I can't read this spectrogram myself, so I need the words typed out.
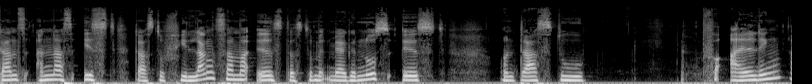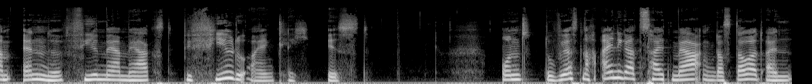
ganz anders isst, dass du viel langsamer isst, dass du mit mehr Genuss isst und dass du vor allen Dingen am Ende viel mehr merkst, wie viel du eigentlich isst. Und du wirst nach einiger Zeit merken, das dauert einen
